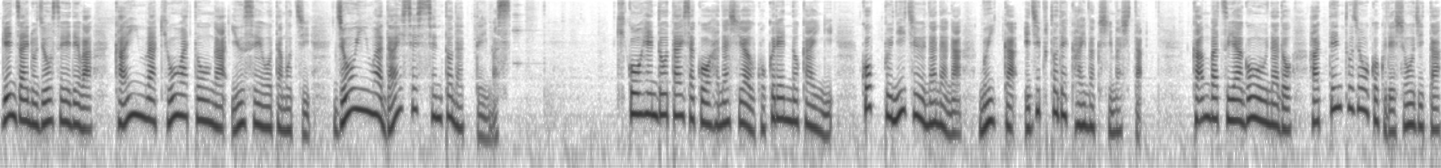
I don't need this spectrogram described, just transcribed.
現在の情勢では下院は共和党が優勢を保ち上院は大接戦となっています気候変動対策を話し合う国連の会議 COP27 が6日エジプトで開幕しました干ばつや豪雨など発展途上国で生じた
